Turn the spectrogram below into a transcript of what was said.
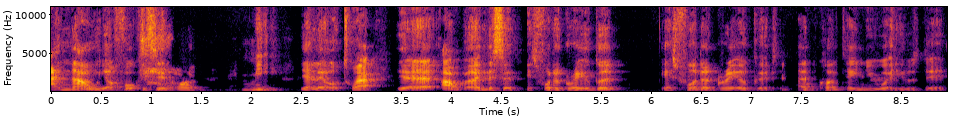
and now we are focusing on me. Yeah, little twat. Yeah, I'm. Uh, listen, it's for the greater good. It's for the greater good. And Conte knew what he was doing.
